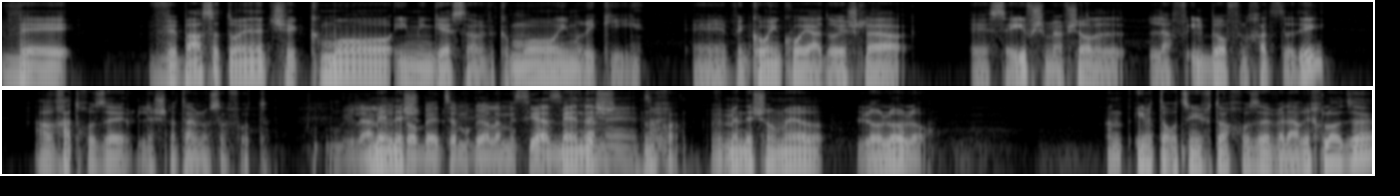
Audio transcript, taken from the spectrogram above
ו, וברסה טוענת שכמו עם מינגסה וכמו עם ריקי אה, וכמו עם קויאדו, יש לה אה, סעיף שמאפשר לה להפעיל באופן חד צדדי הארכת חוזה לשנתיים נוספות. בגלל מנדש- היותו בעצם בוגר למסיע, אז מנדש, אה. נכון, ומנדש אומר, לא, לא, לא. אם אתם רוצים לפתוח חוזה ולהאריך לו את זה,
